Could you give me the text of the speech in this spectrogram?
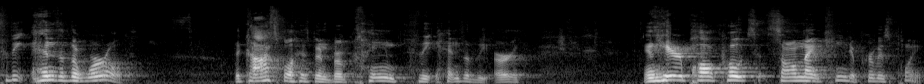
to the ends of the world. The gospel has been proclaimed to the ends of the earth. And here Paul quotes Psalm 19 to prove his point.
